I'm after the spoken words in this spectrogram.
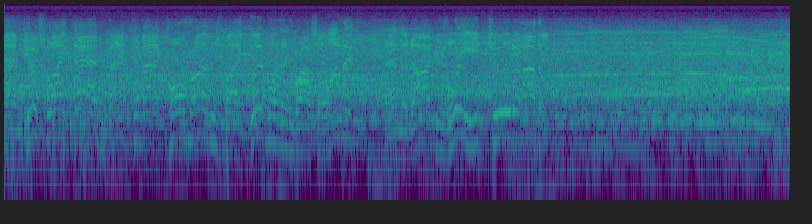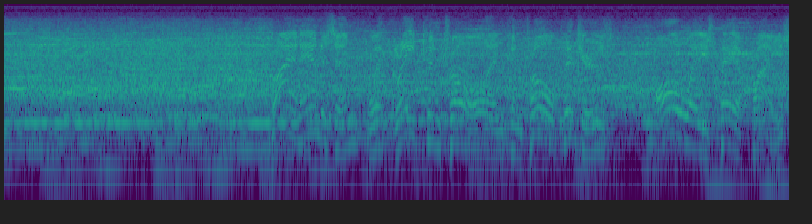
And just like that, back-to-back -back home runs by Goodwin and Grudzielanek, with great control and control pitchers always pay a price.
